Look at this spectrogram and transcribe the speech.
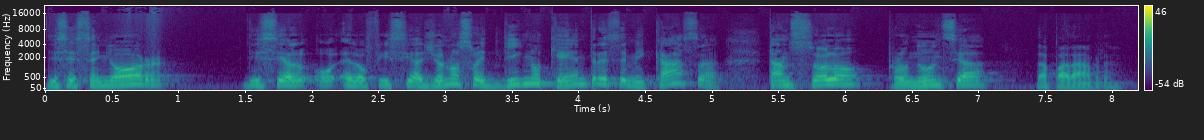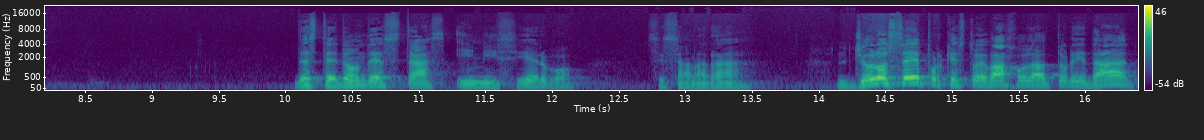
Dice, Señor, dice el, oficial, yo no soy digno que entres en mi casa, tan solo pronuncia la palabra. Desde donde estás y mi siervo se sanará. Yo lo sé porque estoy bajo la autoridad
